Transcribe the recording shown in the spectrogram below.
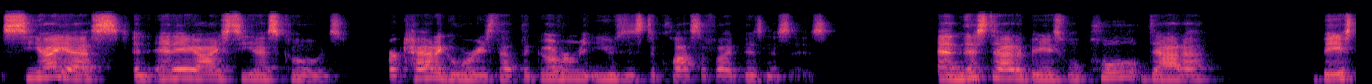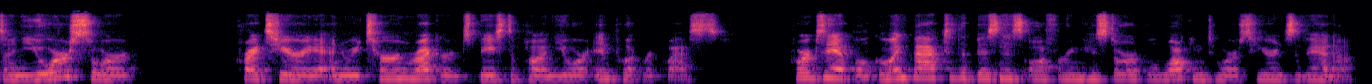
CIS and NAICS codes are categories that the government uses to classify businesses. And this database will pull data based on your sort criteria and return records based upon your input requests. For example, going back to the business offering historical walking tours here in Savannah,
